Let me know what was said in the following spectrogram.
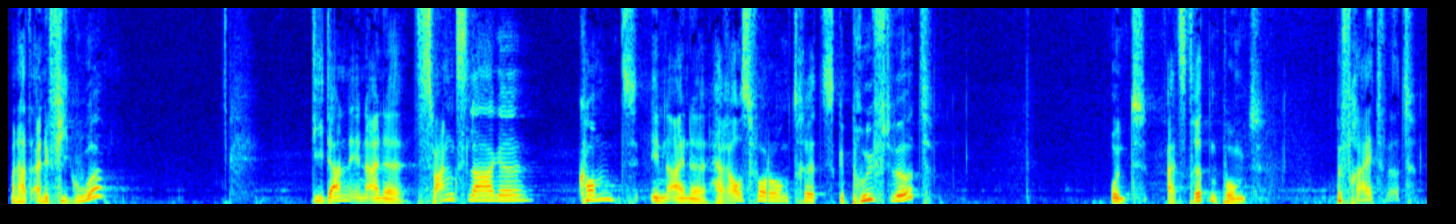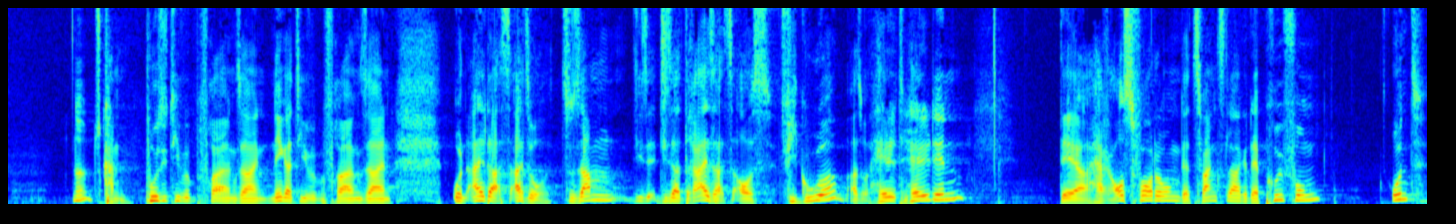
Man hat eine Figur, die dann in eine Zwangslage kommt, in eine Herausforderung tritt, geprüft wird und als dritten Punkt befreit wird. Ne? Es kann positive Befreiung sein, negative Befreiung sein und all das. Also zusammen diese, dieser Dreisatz aus Figur, also Held, Heldin, der Herausforderung, der Zwangslage, der Prüfung und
